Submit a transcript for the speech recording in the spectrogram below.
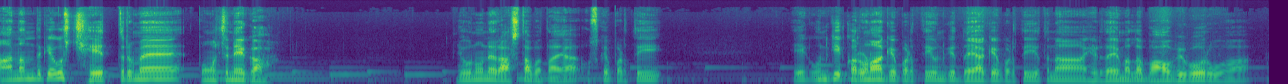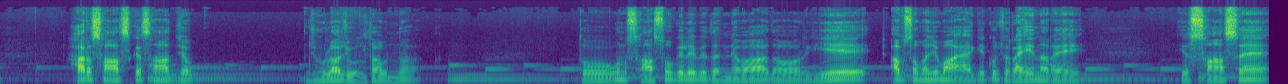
आनंद के उस क्षेत्र में पहुँचने का जो उन्होंने रास्ता बताया, उसके प्रति एक उनकी करुणा के प्रति, उनकी दया के प्रति इतना हृदय मतलब भाव विभोर हुआ। हर सांस के साथ जब झूला झूलता बंदा तो उन सांसों के लिए भी धन्यवाद। और ये अब समझ में आया कि कुछ रहे ना रहे, ये साँसें,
